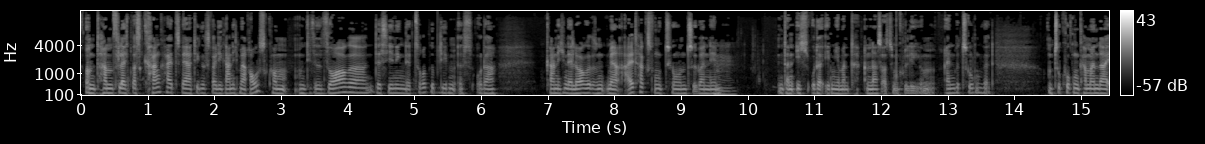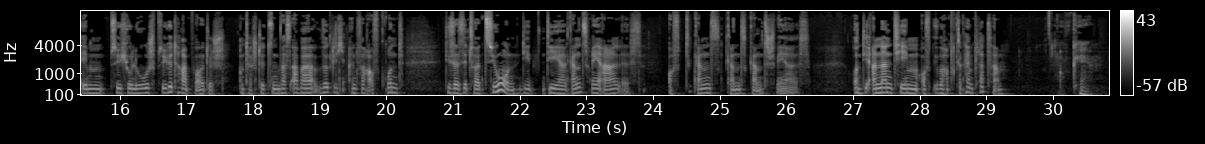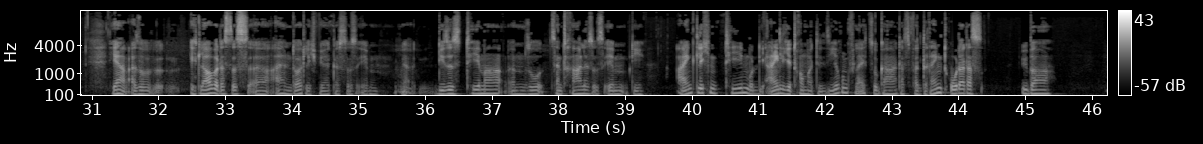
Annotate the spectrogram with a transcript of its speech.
und haben vielleicht was Krankheitswertiges, weil die gar nicht mehr rauskommen. Und diese Sorge desjenigen, der zurückgeblieben ist oder gar nicht in der Lage sind, mehr Alltagsfunktionen zu übernehmen, mhm. dann ich oder eben jemand anders aus dem Kollegium einbezogen wird. Um zu gucken, kann man da eben psychologisch, psychotherapeutisch unterstützen, was aber wirklich einfach aufgrund dieser Situation, die, die ja ganz real ist, oft ganz, ganz, ganz schwer ist. Und die anderen Themen oft überhaupt gar keinen Platz haben. Okay. Ja, also ich glaube, dass das äh, allen deutlich wird, dass das eben ja, dieses Thema ähm, so zentral ist, ist eben die eigentlichen Themen und die eigentliche Traumatisierung vielleicht sogar, das verdrängt oder das über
